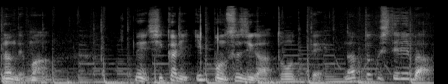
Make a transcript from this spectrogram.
い。なんでまあねしっかり一本筋が通って納得してれば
